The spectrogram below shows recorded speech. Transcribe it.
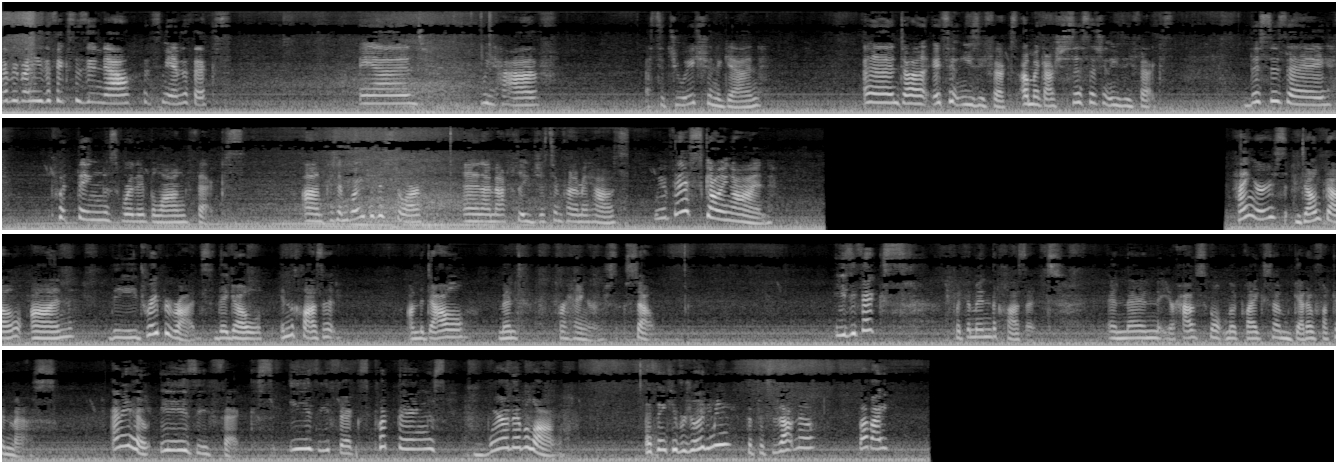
everybody, the fix is in now. It's me and the fix. And we have a situation again. And uh, it's an easy fix. Oh my gosh, this is such an easy fix. This is a put things where they belong fix. Because um, I'm going to the store and I'm actually just in front of my house. We have this going on. Hangers don't go on the drapery rods. They go in the closet on the dowel meant for hangers. So, easy fix, put them in the closet. And then your house won't look like some ghetto fucking mess. Anywho, easy fix, easy fix. Put things where they belong. And thank you for joining me. The fix is out now. Bye-bye.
